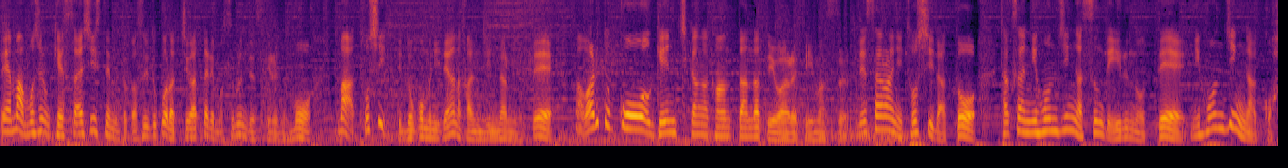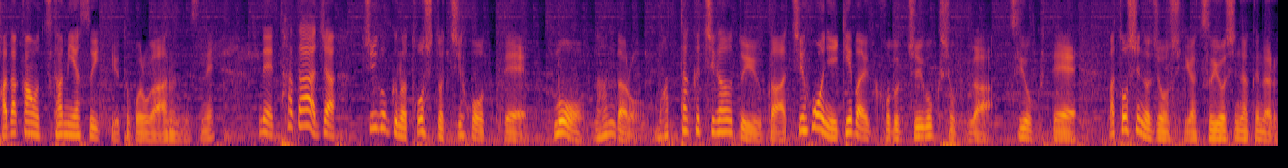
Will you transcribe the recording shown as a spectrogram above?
で、まあ、もちろん決済システムとかそういうところは違ったりもするんですけれども、まあ、都市ってどこも似たような感じになるので、まあ、割とこう、現地化が簡単だと言われています。で、さらに都市だと、たくさん日本人が住んでいるので、日本人がこう、肌感をつかみやすいっていうところがあるんですね。で、ただ、じゃあ、中国の都市と地方って、もう、なんだろう、全く違うというか、地方に行けば行くほど中国色が強くて、まあ、都市の常識が通用しなくなる。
